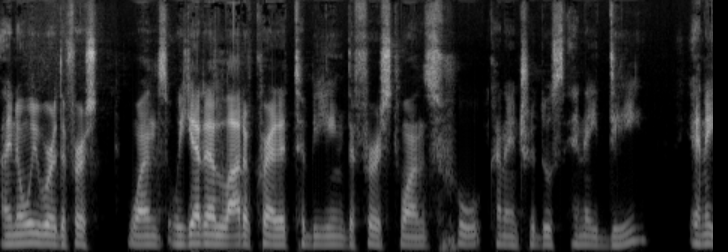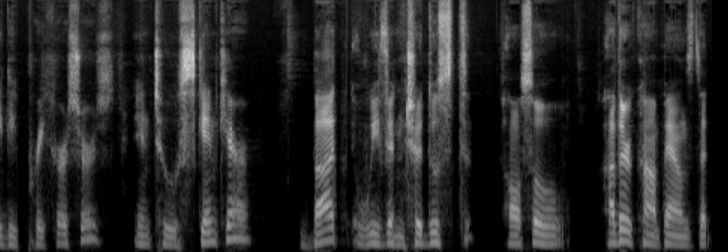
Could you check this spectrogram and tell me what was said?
I know we were the first ones. We get a lot of credit to being the first ones who kind of introduced NAD, NAD precursors into skincare. But we've introduced also other compounds that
